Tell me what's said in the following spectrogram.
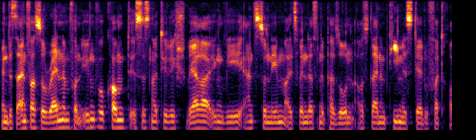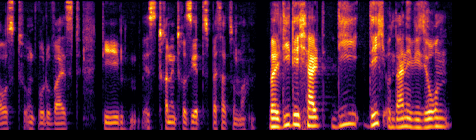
wenn das einfach so random von irgendwo kommt, ist es natürlich schwerer irgendwie ernst zu nehmen, als wenn das eine Person aus deinem Team ist, der du vertraust und wo du weißt, die ist daran interessiert, es besser zu machen. Weil die dich halt, die dich und deine Vision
